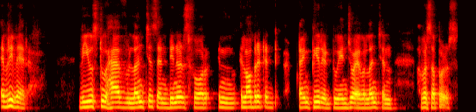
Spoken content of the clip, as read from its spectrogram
everywhere. We used to have lunches and dinners for an elaborated time period to enjoy our lunch and our suppers.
